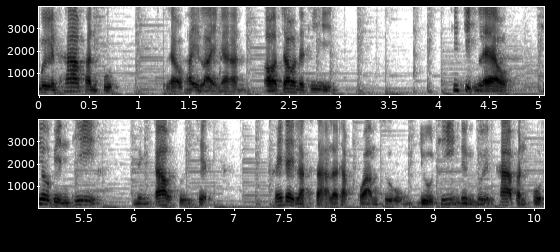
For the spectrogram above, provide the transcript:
15,000 ฟุต แล้วให้รายงานต่อเจ้าหน้าที่ ที่จริงแล้วเที่ยวบินที่ 1907 ไม่ได้รักษาระดับความสูงอยู่ที่ 15,000 ฟุต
